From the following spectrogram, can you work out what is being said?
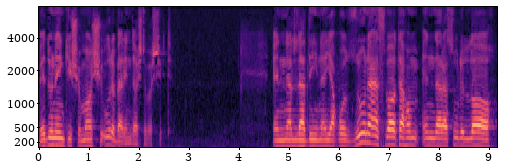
بدون اینکه شما شعور بر این داشته باشید. ان الذين يقضون اصواتهم عند رسول الله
